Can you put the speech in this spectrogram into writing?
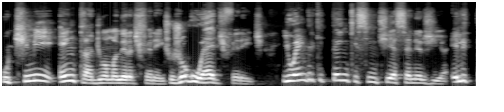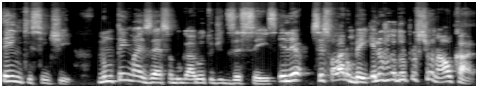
o time entra de uma maneira diferente. O jogo é diferente. E o Hendrick tem que sentir essa energia. Ele tem que sentir. Não tem mais essa do garoto de 16. Ele é, vocês falaram bem, ele é um jogador profissional, cara.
